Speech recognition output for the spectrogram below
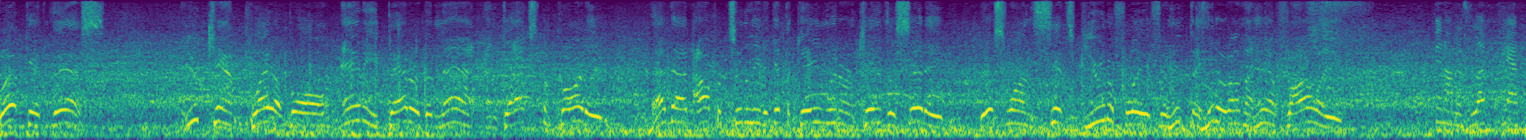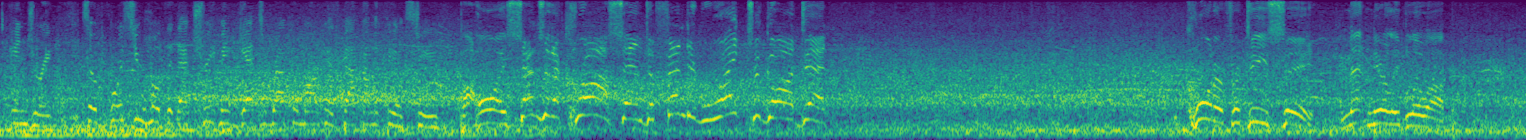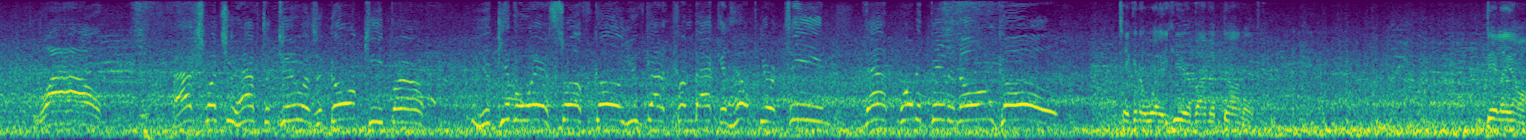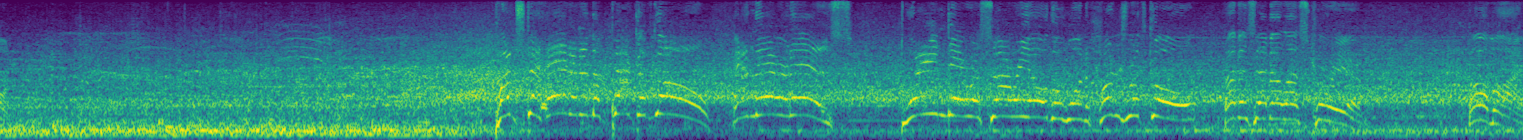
Look at this. You can't play a ball any better than that. And Dax McCarty had that opportunity to get the game winner in Kansas City. This one sits beautifully for him to hit it on the half volley. On his left calf injury. So, of course, you hope that that treatment gets Rafa Marquez back on the field, Steve. Pajoy sends it across and defended right to Gaudette. Corner for DC. And that nearly blew up. Wow. That's what you have to do as a goalkeeper. You give away a soft goal, you've got to come back and help your team. That would have been an own goal. Taken away here by McDonald. De Leon. His MLS career. Oh, my.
